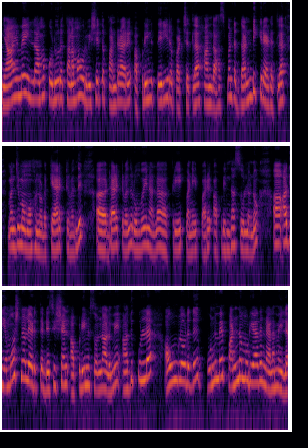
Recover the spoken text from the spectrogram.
நியாயமே இல்லாமல் கொடூரத்தனமாக ஒரு விஷயத்த பண்ணுறாரு அப்படின்னு தெரிகிற பட்சத்தில் அந்த ஹஸ்பண்டை தண்டிக்கிற இடத்துல மஞ்சுமா மோகனோட கேரக்டர் வந்து டேரக்டர் வந்து ரொம்பவே நல்லா க்ரியேட் பண்ணியிருப்பார் அப்படின்னு தான் சொல்லணும். அது எமோஷ்னல் எடுத்த டெசிஷன் அப்படின்னு சொன்னாலுமே அதுக்குள்ளே அவங்களோடது ஒன்றுமே பண்ண முடியாத நிலமையில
